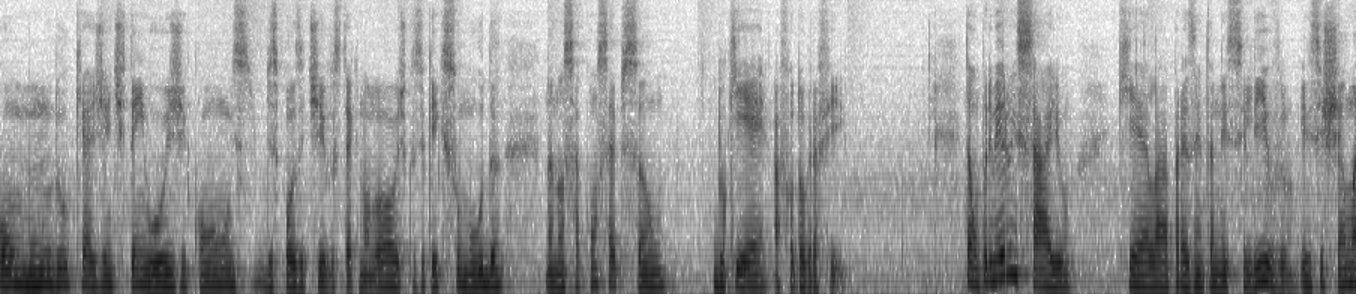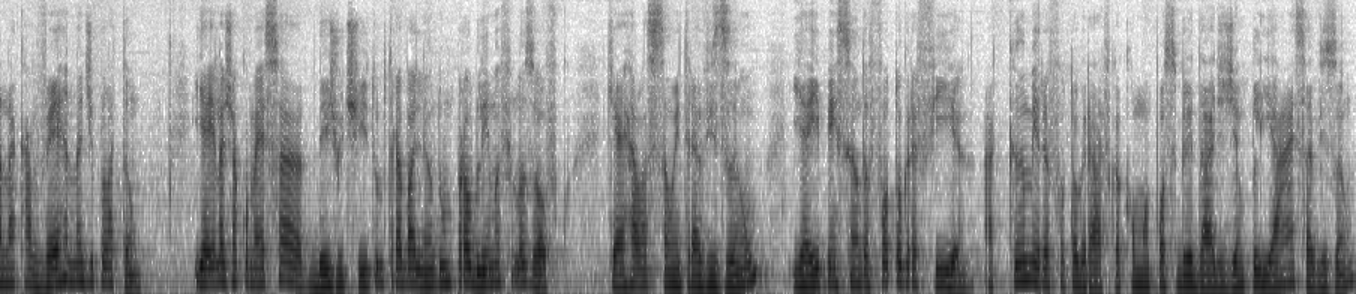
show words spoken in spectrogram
com o mundo que a gente tem hoje, com os dispositivos tecnológicos e o que isso muda na nossa concepção do que é a fotografia. Então, o primeiro ensaio que ela apresenta nesse livro, ele se chama Na Caverna de Platão. E aí ela já começa, desde o título, trabalhando um problema filosófico, que é a relação entre a visão e aí pensando a fotografia, a câmera fotográfica como uma possibilidade de ampliar essa visão.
